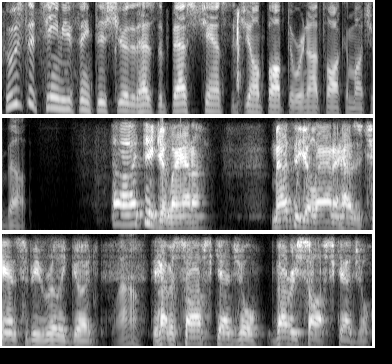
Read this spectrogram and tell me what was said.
Who's the team you think this year that has the best chance to jump up that we're not talking much about? Uh, I think Atlanta. I mean, I think Atlanta has a chance to be really good. Wow. They have a soft schedule, very soft schedule.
